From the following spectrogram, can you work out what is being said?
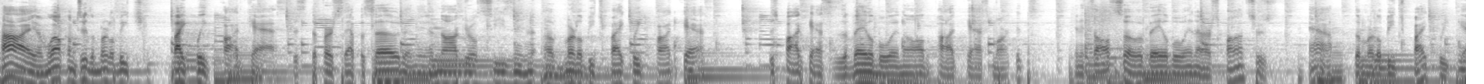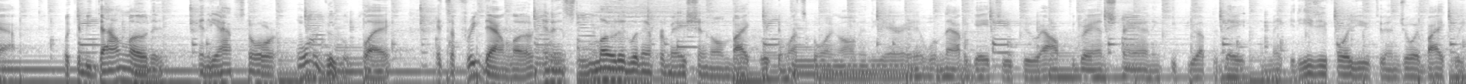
Hi, and welcome to the Myrtle Beach Bike Week podcast. This is the first episode in the inaugural season of Myrtle Beach Bike Week podcast. This podcast is available in all the podcast markets, and it's also available in our sponsors app, the Myrtle Beach Bike Week app, which can be downloaded in the App Store or Google Play it's a free download and it's loaded with information on Bike Week and what's going on in the area. Navigate you throughout the Grand Strand and keep you up to date and make it easy for you to enjoy Bike Week.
